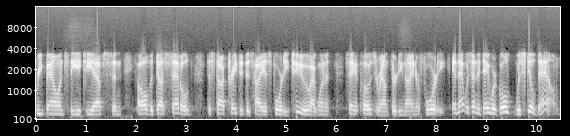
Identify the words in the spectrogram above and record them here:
rebalanced the ETFs and all the dust settled. The stock traded as high as 42. I want to say it closed around 39 or 40. And that was on a day where gold was still down.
